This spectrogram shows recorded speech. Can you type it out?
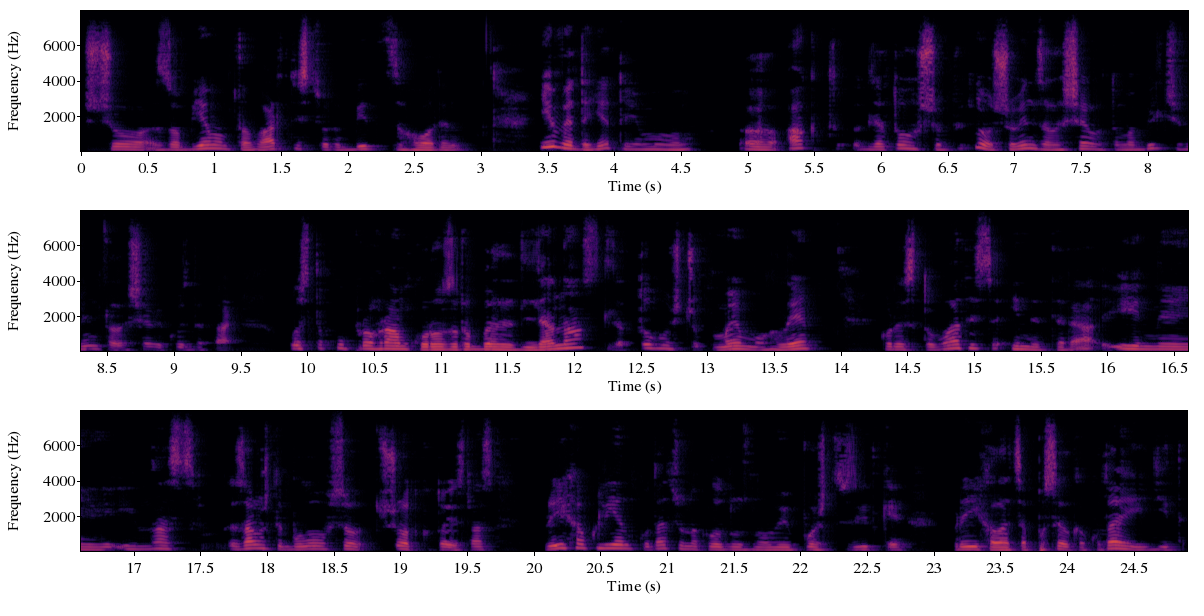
що з об'ємом та вартістю робіт згоден. І ви даєте йому е, акт для того, щоб ну, що він залишив автомобіль чи він залишив якусь деталь. Ось таку програмку розробили для нас, для того, щоб ми могли користуватися і не тира... і не і в нас завжди було все чітко. Тобто, нас приїхав клієнт, куди цю накладну з нової пошти, звідки приїхала ця посилка, куди її діти.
